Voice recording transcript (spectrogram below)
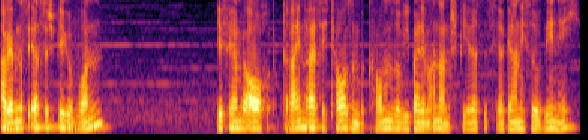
Ah, wir haben das erste Spiel gewonnen. Hierfür haben wir auch 33.000 bekommen, so wie bei dem anderen Spiel. Das ist ja gar nicht so wenig.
